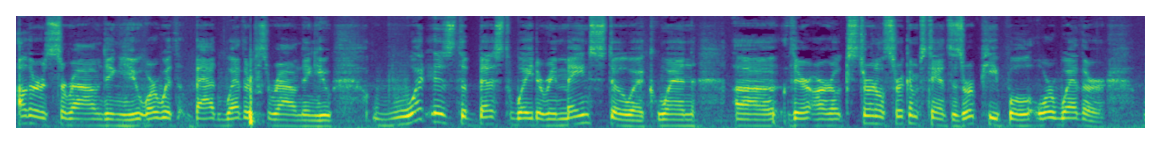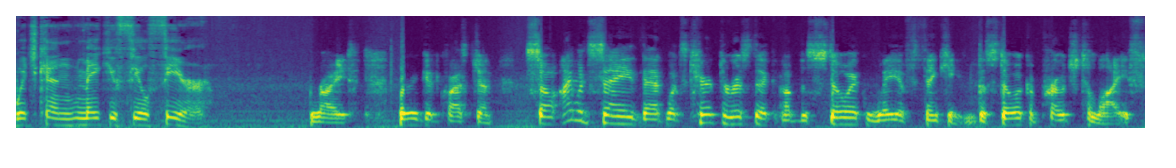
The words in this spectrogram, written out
others surrounding you or with bad weather surrounding you what is the best way to remain stoic when uh, there are external circumstances or people or weather which can make you feel fear Right. Very good question. So I would say that what's characteristic of the Stoic way of thinking, the Stoic approach to life,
